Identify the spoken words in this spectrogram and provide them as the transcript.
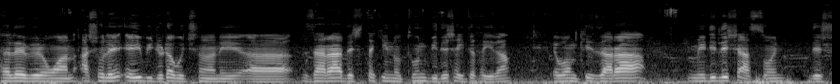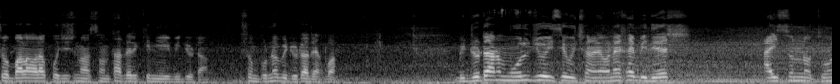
হ্যালো এভরিওয়ান আসলে এই ভিডিওটা বুঝছ না যারা দেশ থেকে নতুন বিদেশ আইতে থাইরা, এবং কি যারা মিডিল ইস্ট আসছেন দেশ বালা পজিশন আসছেন তাদেরকে নিয়ে এই ভিডিওটা, সম্পূর্ণ ভিডিওটা দেখবা। ভিডিওটার মূল যে হয়েছে বুঝছ না অনেকে বিদেশ আইসন নতুন,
